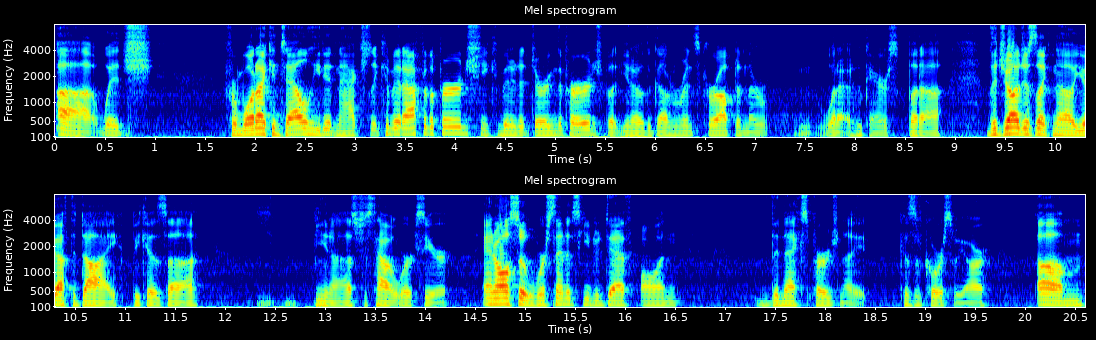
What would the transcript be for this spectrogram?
uh, which, from what I can tell, he didn't actually commit after the purge. He committed it during the purge, but you know the government's corrupt and they're what who cares? But uh, the judge is like, no, you have to die because uh, you know that's just how it works here. And also, we're sentencing you to death on the next purge night because of course we are. Um,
